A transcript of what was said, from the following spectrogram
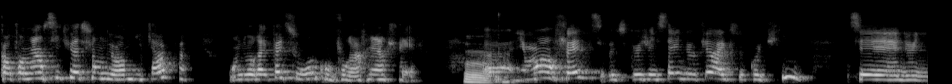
quand on est en situation de handicap, on nous répète souvent qu'on ne pourra rien faire. Mmh. Euh, et moi, en fait, ce que j'essaye de faire avec ce coaching, c'est de,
